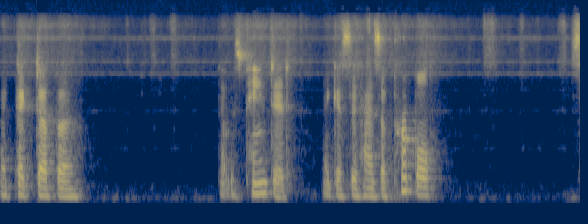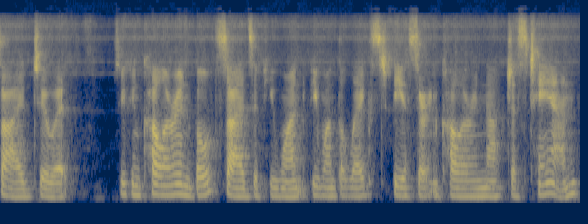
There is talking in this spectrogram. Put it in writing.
I picked up a that was painted. I guess it has a purple side to it. So you can color in both sides if you want, if you want the legs to be a certain color and not just tan.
